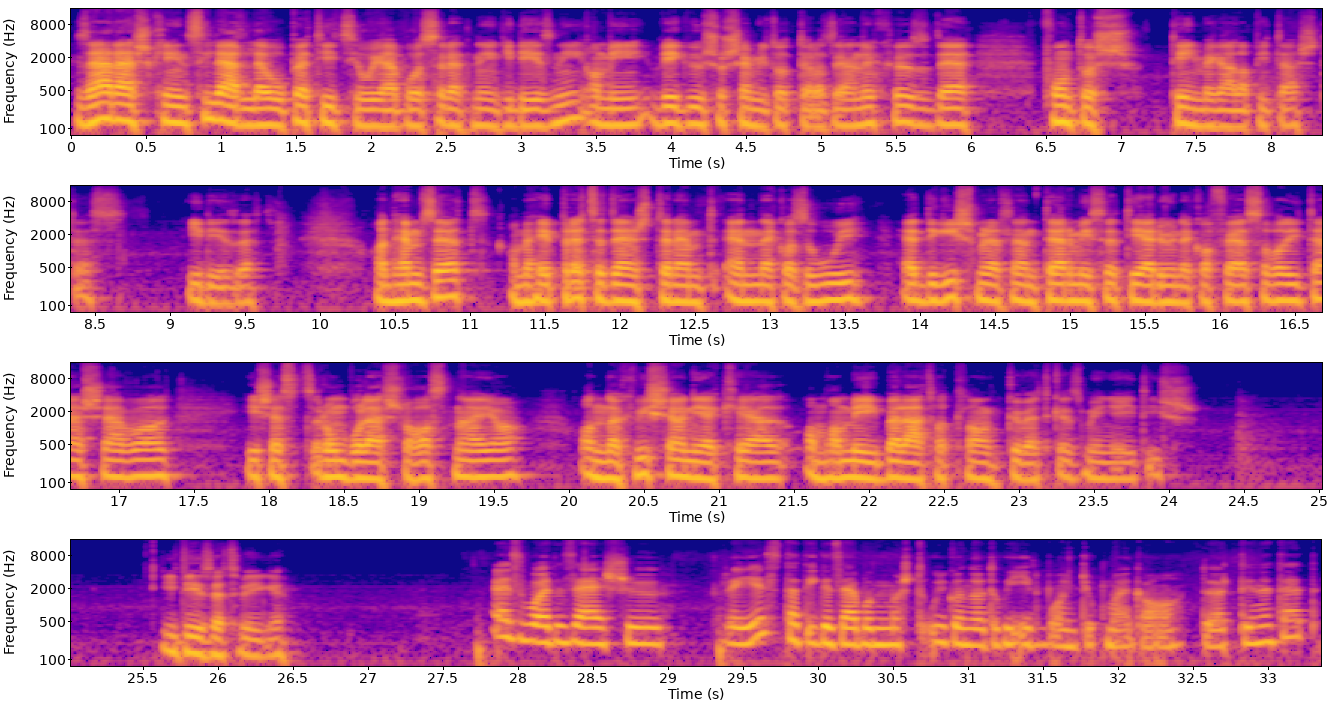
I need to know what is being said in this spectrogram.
Zárásként Szilárd Leó petíciójából szeretnénk idézni, ami végül sosem jutott el az elnökhöz, de fontos ténymegállapítást tesz. Idézet. A nemzet, amely precedens teremt ennek az új, eddig ismeretlen természeti erőnek a felszabadításával, és ezt rombolásra használja, annak viselnie kell a ma még beláthatlan következményeit is. Idézet vége. Ez volt az első rész, tehát igazából mi most úgy gondoltuk, hogy itt bontjuk meg a történetet.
